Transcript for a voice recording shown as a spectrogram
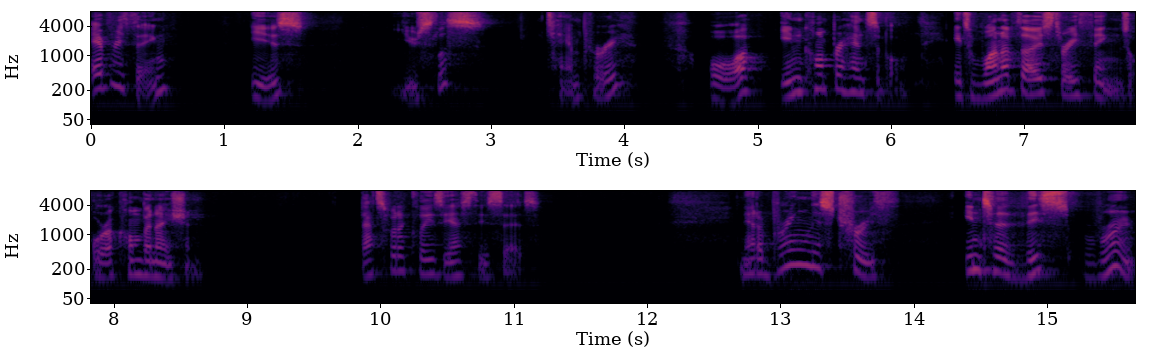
Everything is useless, temporary, or incomprehensible. It's one of those three things, or a combination. That's what Ecclesiastes says. Now, to bring this truth into this room,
